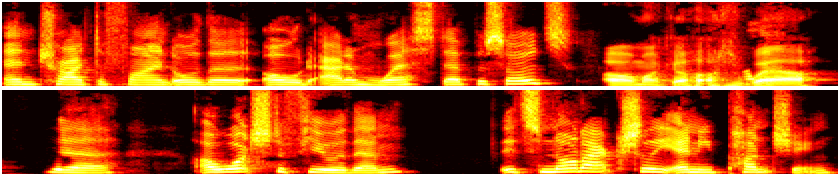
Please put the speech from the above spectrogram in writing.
and tried to find all the old Adam West episodes. Oh my god! Wow. Yeah, I watched a few of them. It's not actually any punching.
